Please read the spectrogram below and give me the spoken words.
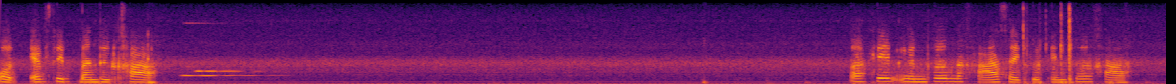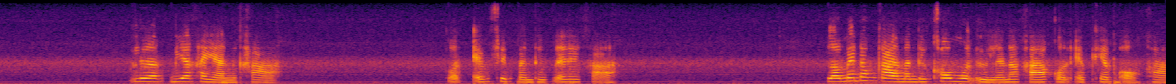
กด F10 บันทึกค่ะ ประเภทเงินเพิ่มนะคะ ใส่จุด enter ค่ะ เลือกเบี้ยขยันค่ะ กด F10 บันทึกได้เลยค่ะ เราไม่ต้องการบันทึกข้อมูลอื่นแล้วนะคะ กด Escape ออกค่ะ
